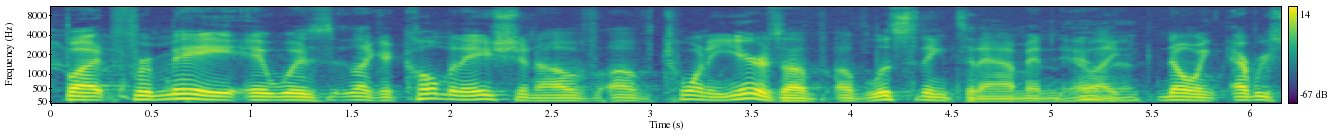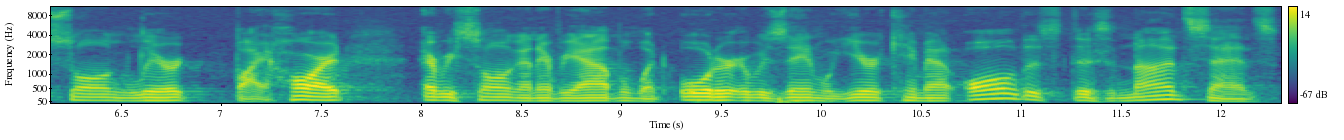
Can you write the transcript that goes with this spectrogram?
but for me, it was like a culmination of of 20 years of of listening to them and Yeah, like man. knowing every song lyric by heart, every song on every album, what order it was in, what year it came out, all this this nonsense.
